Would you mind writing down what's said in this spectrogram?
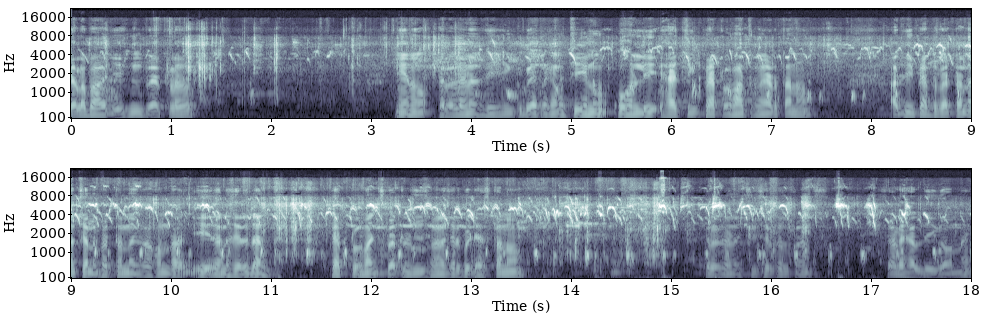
చాలా బాగా చేసింది పెట్టలేదు. నేను పిల్లలు అనేది ఇంక బేతగానే చేయను. ఓన్లీ హ్యాచింగ్ పెట్టలు మాత్రమే పెడతాను. అది పెద్ద పెట్టన చిన్న పెట్టనా కాకుండా ఏదైనా సరే దానికి పెట్టలు మంచి పెట్టలు చూసినా సరే పెట్టేస్తాను. పిల్లలు అనేది చూసారు కదా ఫ్రెండ్స్ చాలా హెల్తీగా ఉన్నాయి.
